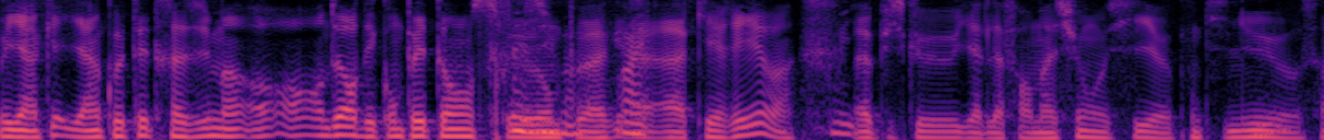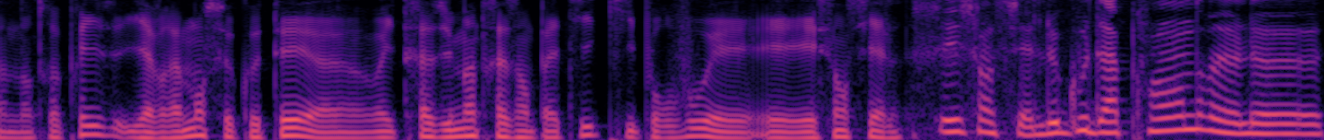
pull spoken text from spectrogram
Oui, il y, a un, il y a un côté très humain, en, en dehors des compétences qu'on humain, peut ouais. acquérir, Oui. euh, puisqu'il y a de la formation aussi euh, continue Mm. au sein de l'entreprise, il y a vraiment ce côté euh, oui, très humain, très empathique qui pour vous est, est essentiel. C'est essentiel. Le goût d'apprendre, le,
